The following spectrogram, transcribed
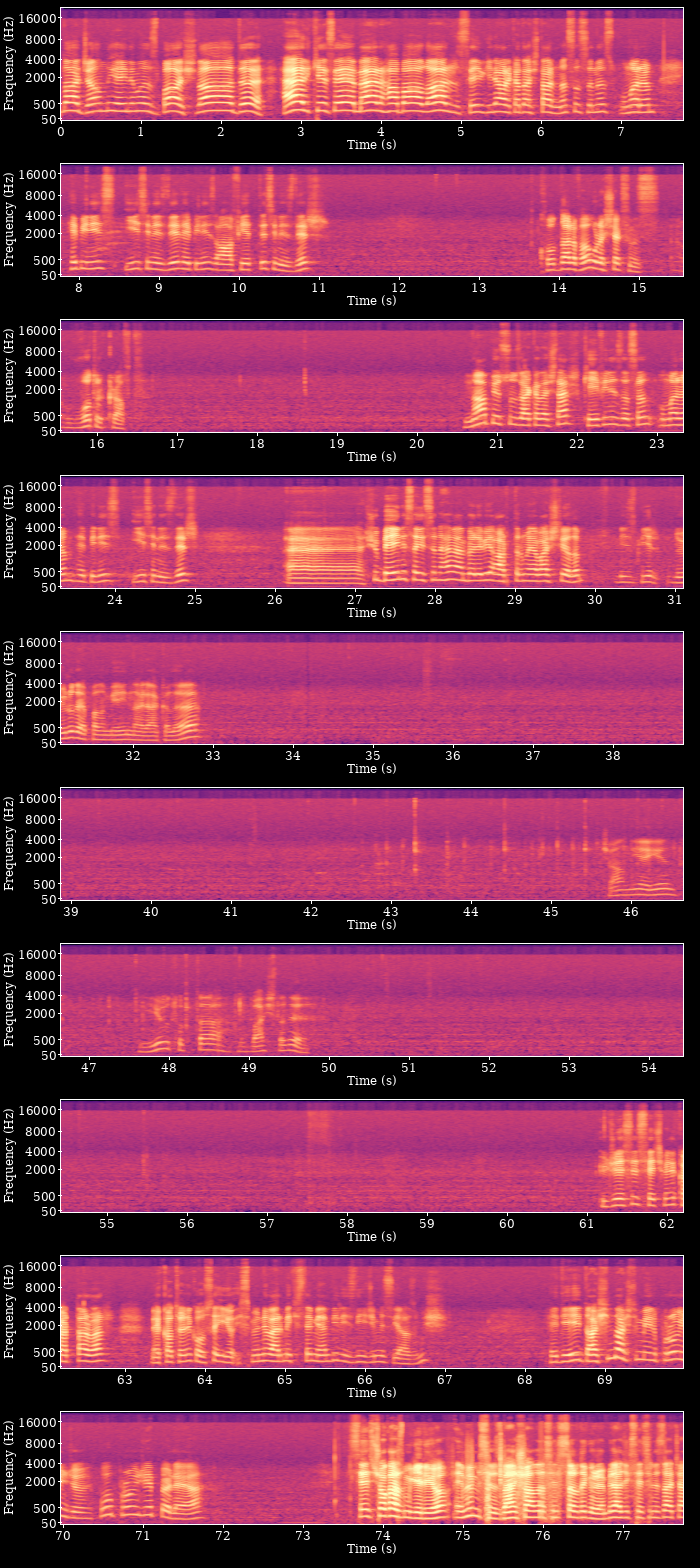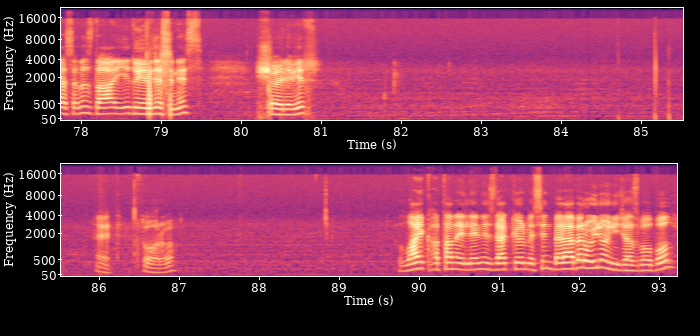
sonunda canlı yayınımız başladı. Herkese merhabalar sevgili arkadaşlar. Nasılsınız? Umarım hepiniz iyisinizdir. Hepiniz afiyettesinizdir. Kodlarla falan uğraşacaksınız. Watercraft. Ne yapıyorsunuz arkadaşlar? Keyfiniz nasıl? Umarım hepiniz iyisinizdir. Ee, şu beğeni sayısını hemen böyle bir arttırmaya başlayalım. Biz bir duyuru da yapalım yayınla alakalı. Canlı yayın YouTube'da başladı. Ücretsiz seçmeli kartlar var. Mekatronik olsa iyi. İsmini vermek istemeyen bir izleyicimiz yazmış. Hediyeyi daha şimdi açtım yeni pro oyuncu. Bu pro oyuncu hep böyle ya. Ses çok az mı geliyor? Emin misiniz? Ben şu anda sesi sarıda görüyorum. Birazcık sesinizi açarsanız daha iyi duyabilirsiniz. Şöyle bir Evet, doğru. Like atan elleriniz dert görmesin. Beraber oyun oynayacağız bol bol.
